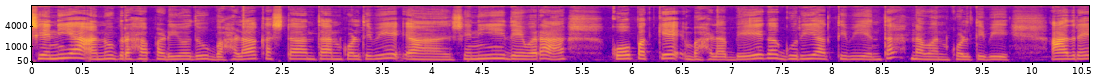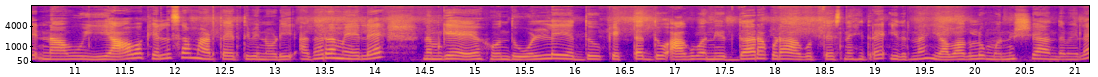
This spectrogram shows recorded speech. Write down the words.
ಶನಿಯ ಅನುಗ್ರಹ ಪಡೆಯೋದು ಬಹಳ ಕಷ್ಟ ಅಂತ ಅಂದ್ಕೊಳ್ತೀವಿ ಶನಿ ದೇವರ ಕೋಪಕ್ಕೆ ಬಹಳ ಬೇಗ ಗುರಿ ಆಗ್ತೀವಿ ಅಂತ ನಾವು ಅಂದ್ಕೊಳ್ತೀವಿ ಆದರೆ ನಾವು ಯಾವ ಕೆಲಸ ಮಾಡ್ತಾ ಇರ್ತೀವಿ ನೋಡಿ, ಅದರ ಮೇಲೆ ನಮಗೆ ಒಂದು ಒಳ್ಳೆಯದ್ದು, ಕೆಟ್ಟದ್ದು ಆಗುವ ನಿರ್ಧಾರ ಕೂಡ ಆಗುತ್ತೆ ಸ್ನೇಹಿತರೆ. ಯಾವಾಗಲೂ ಮನುಷ್ಯ ಅಂದ ಮೇಲೆ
